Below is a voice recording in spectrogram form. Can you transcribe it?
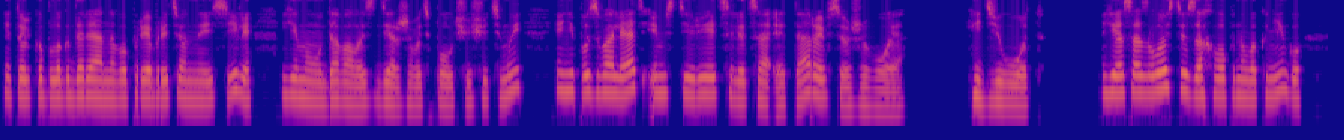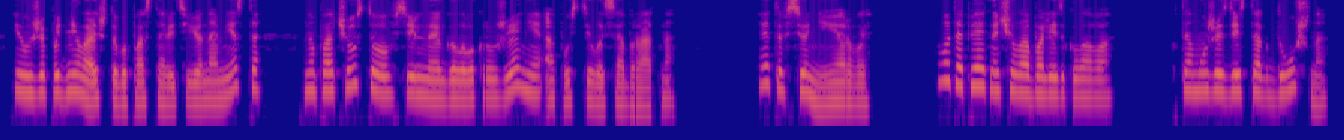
и только благодаря новоприобретенной силе ему удавалось сдерживать полчища тьмы и не позволять им стереть с лица Этары все живое. Идиот! Я со злостью захлопнула книгу и уже поднялась, чтобы поставить ее на место, но, почувствовав сильное головокружение, опустилась обратно. Это все нервы. Вот опять начала болеть голова. К тому же здесь так душно.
